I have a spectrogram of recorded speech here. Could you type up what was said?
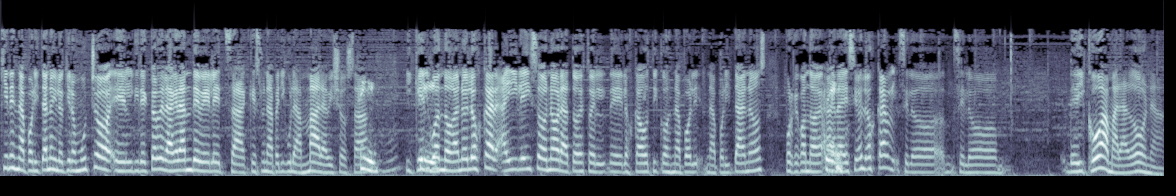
quién es napolitano y lo quiero mucho? El director de La Grande Bellezza, que es una película maravillosa. Sí, Y que él cuando ganó el Oscar, ahí le hizo honor a todo esto del- de los caóticos napoli- napolitanos, porque cuando Sí. agradeció el Oscar se lo, se lo dedicó a Maradona.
